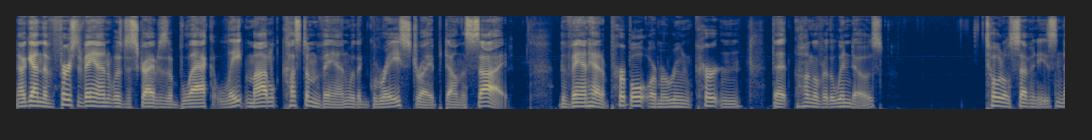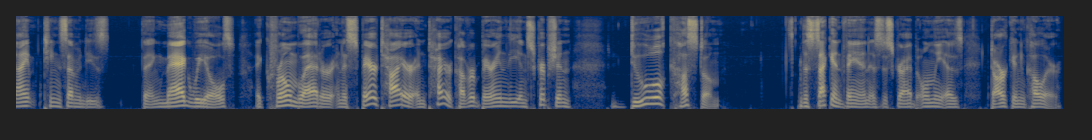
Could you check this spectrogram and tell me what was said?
Now, again, the first van was described as a black late model custom van with a gray stripe down the side. The van had a purple or maroon curtain that hung over the windows. Total 70s, 1970s thing, mag wheels, a chrome ladder, and a spare tire and tire cover bearing the inscription Dual Custom. The second van is described only as dark in color.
